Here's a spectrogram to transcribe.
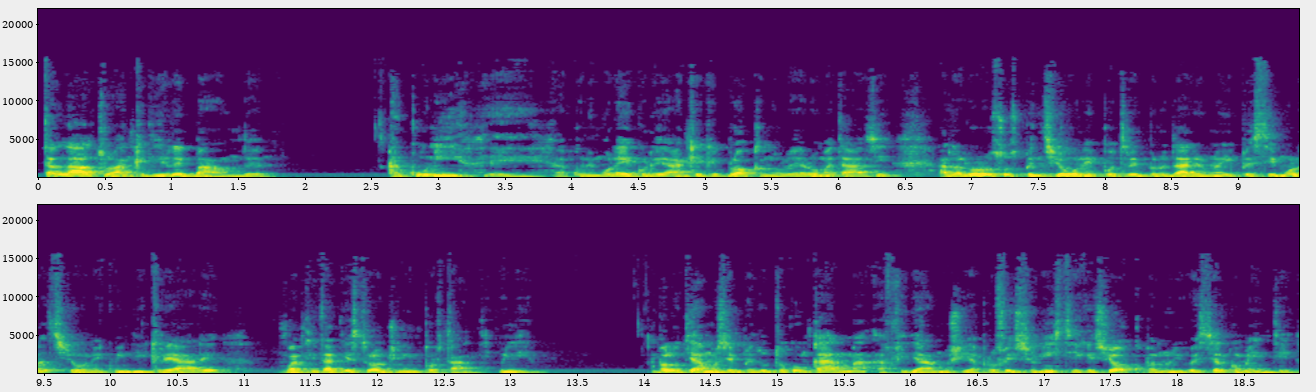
dall'altro anche di rebound. Alcuni, eh, alcune molecole anche che bloccano le aromatasi alla loro sospensione potrebbero dare una iperstimolazione e quindi creare quantità di estrogeni importanti. Quindi Valutiamo sempre tutto con calma, affidiamoci a professionisti che si occupano di questi argomenti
